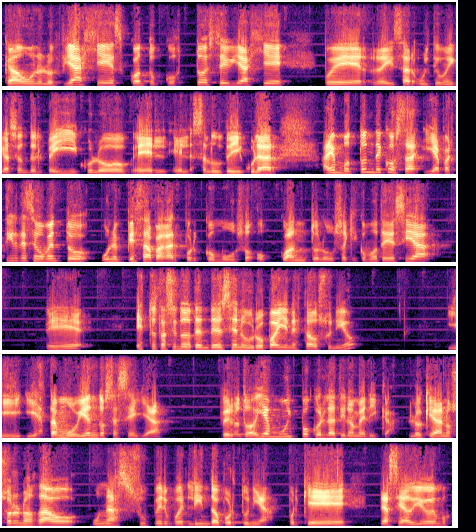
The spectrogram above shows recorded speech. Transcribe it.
cada uno de los viajes, cuánto costó ese viaje, puede revisar última ubicación del vehículo, el, salud vehicular. Hay un montón de cosas y a partir de ese momento uno empieza a pagar por cómo uso o cuánto lo uso. Aquí, como te decía, eh, esto está haciendo tendencia en Europa y en Estados Unidos y, y están moviéndose hacia allá, pero todavía muy poco en Latinoamérica, lo que a nosotros nos ha dado una súper linda oportunidad, porque gracias a Dios hemos,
